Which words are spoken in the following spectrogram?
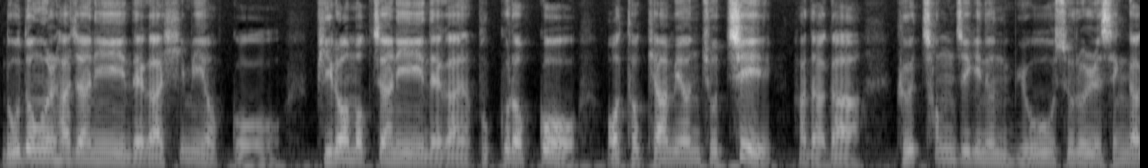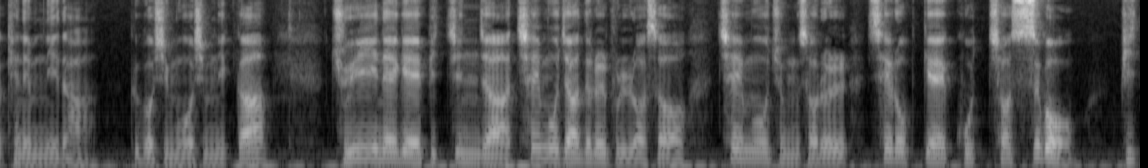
노동을 하자니 내가 힘이 없고 빌어먹자니 내가 부끄럽고 어떻게 하면 좋지 하다가 그 청지기는 묘수를 생각해냅니다. 그것이 무엇입니까? 주인에게 빚진 자 채무자들을 불러서 채무 증서를 새롭게 고쳐 쓰고 빚,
